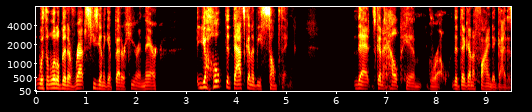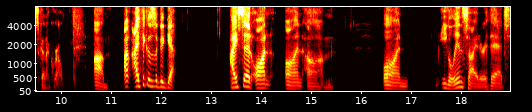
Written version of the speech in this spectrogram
with a little bit of reps, he's going to get better here and there." You hope that that's going to be something that's going to help him grow. That they're going to find a guy that's going to grow. Um, I, I think this is a good get. I said on on um on Eagle Insider that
